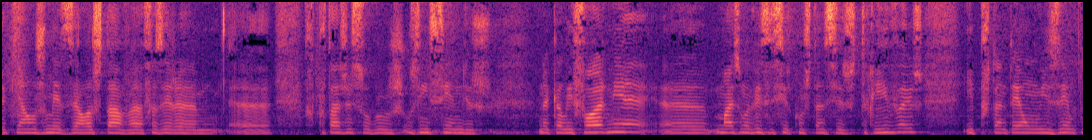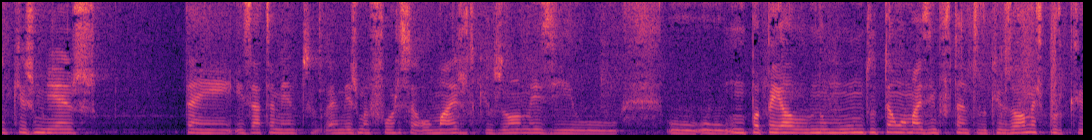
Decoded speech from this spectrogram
Aqui há uns meses ela estava a fazer a, a reportagem sobre os, os incêndios na Califórnia, eh, mais uma vez em circunstâncias terríveis, e, portanto, é um exemplo que as mulheres têm exatamente a mesma força, ou mais do que os homens, e o, o, um papel no mundo tão ou mais importante do que os homens, porque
